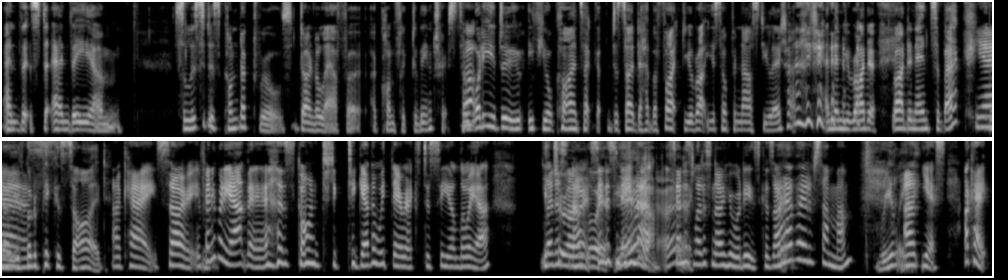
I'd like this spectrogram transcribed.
And the, st- and the um, solicitors' conduct rules don't allow for a conflict of interest. So, Well- what do you do if your clients decide to have a fight? Do you write yourself a nasty letter and then you write a write an answer back? You know, you've got to pick a side. Okay, so Mm. if anybody out there has gone to, together with their ex to see a lawyer, Get let us know. lawyer. Send us an Yeah. email. Send us, let us know who it is because I have heard of some mum. Really? Uh, yes. Okay.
